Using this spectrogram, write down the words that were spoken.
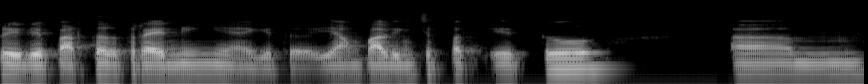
pre-departure training-nya gitu. Yang paling cepat itu um,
